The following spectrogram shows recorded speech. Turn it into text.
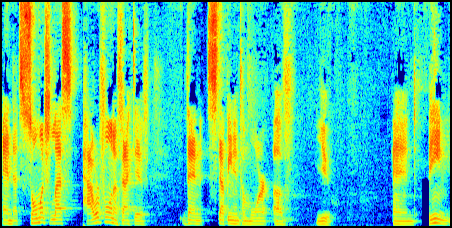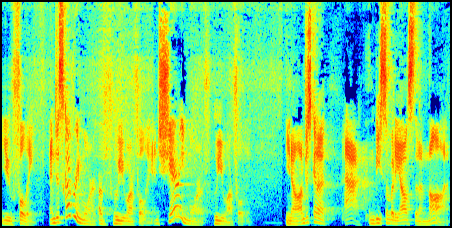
And that's so much less powerful and effective than stepping into more of you and being you fully and discovering more of who you are fully and sharing more of who you are fully. You know, I'm just going to act and be somebody else that I'm not.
